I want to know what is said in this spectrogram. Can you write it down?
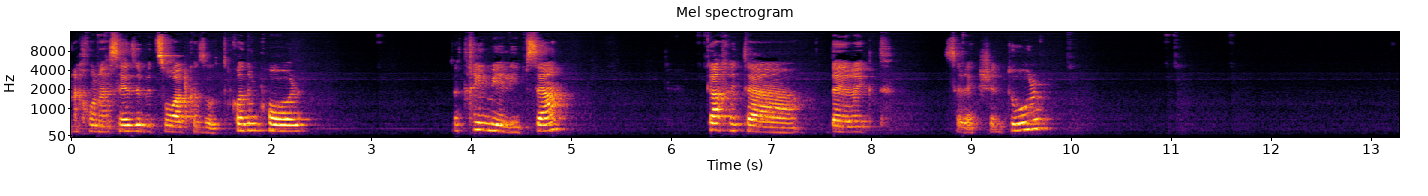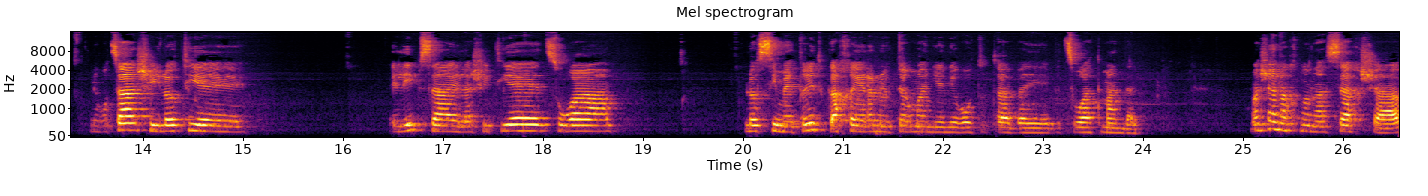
אנחנו נעשה את זה בצורה כזאת. קודם כל, נתחיל מאליפסה. קח את ה-Direct Selection Tool. אני רוצה שהיא לא תהיה אליפסה, אלא שהיא תהיה צורה לא סימטרית, ככה יהיה לנו יותר מעניין לראות אותה בצורת מנדלה. מה שאנחנו נעשה עכשיו,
